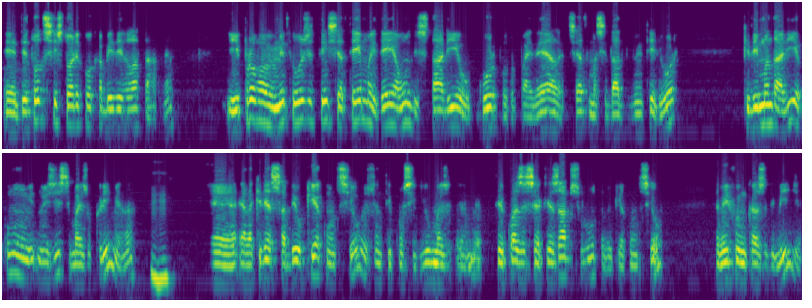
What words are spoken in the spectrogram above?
é, de toda essa história que eu acabei de relatar, né? E provavelmente hoje tem-se até uma ideia onde estaria o corpo do pai dela, etc., uma cidade do interior, que demandaria, como não existe mais o crime, né? Uhum. É, ela queria saber o que aconteceu, a gente conseguiu mas, é, ter quase certeza absoluta do que aconteceu. Também foi um caso de mídia.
